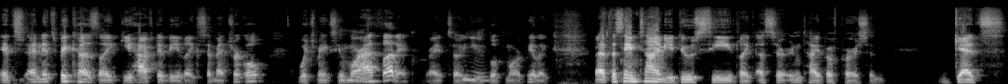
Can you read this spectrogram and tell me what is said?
it's and it's because like you have to be like symmetrical, which makes you more Mhm. athletic, right? So you Mhm. look more appealing. But at the same time, you do see like a certain type of person gets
